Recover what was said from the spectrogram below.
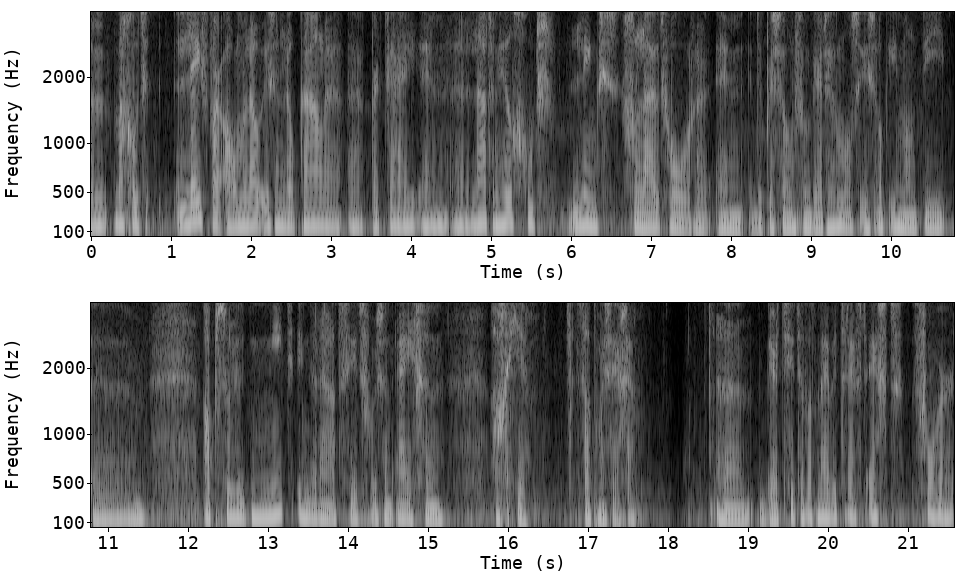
Um, maar goed, Leefbaar Almelo is een lokale uh, partij en laat een heel goed links geluid horen. En de persoon van Bert Hummels is ook iemand die ehm, absoluut niet in de raad zit voor zijn eigen hachje, zal ik maar zeggen. Ehm, Bert zit er wat mij betreft echt voor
